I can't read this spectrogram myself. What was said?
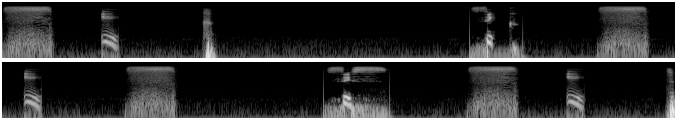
S E sick. S. E. S sis. S E. T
